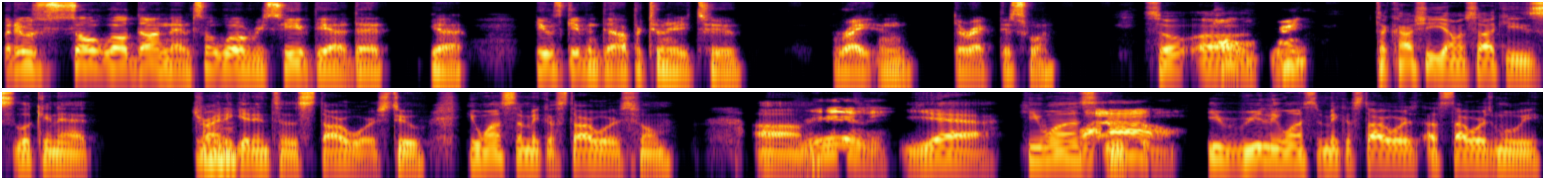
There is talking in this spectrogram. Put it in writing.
But it was so well done and so well received, yeah, that yeah, he was given the opportunity to write and direct this one. So uh, oh, right. Takashi Yamazaki's looking at trying to Mhm. get into Star Wars too. He wants to make a Star Wars film. Um, Really? Yeah, he wants. Wow. He really wants to make a Star Wars a Star Wars movie.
